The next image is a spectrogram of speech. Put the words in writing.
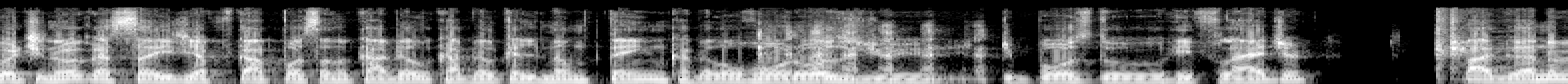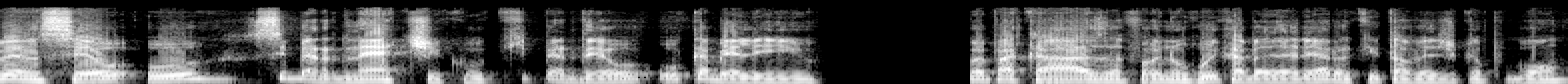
continua com essa aí de ficar apostando no cabelo, o cabelo que ele não tem, um cabelo horroroso de, de boas do Heath Ledger. Pagano venceu o Cibernético, que perdeu o cabelinho. Foi pra casa, foi no Rui Cabeleireiro aqui, talvez de Campo Bom.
